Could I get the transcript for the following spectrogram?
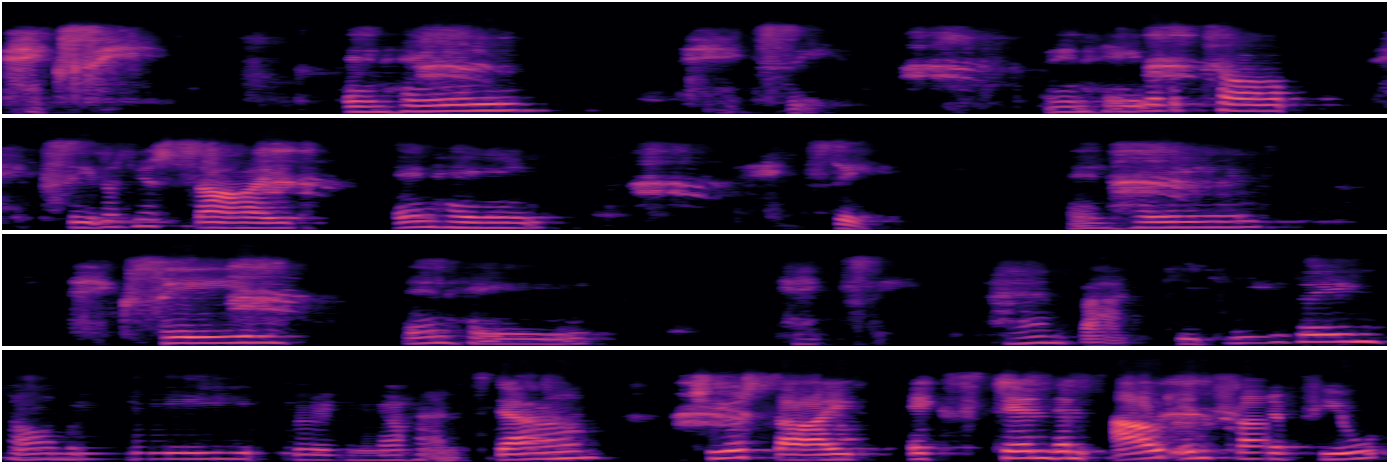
exhale. Inhale, exhale. Inhale at the top. Exhale on your side. Inhale, exhale. Inhale, Exhale, inhale, exhale, and back. Keep breathing normally. Bring your hands down to your side. Extend them out in front of you.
